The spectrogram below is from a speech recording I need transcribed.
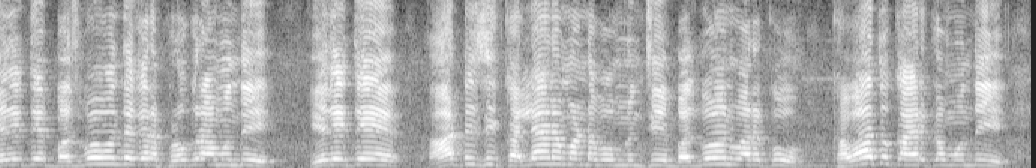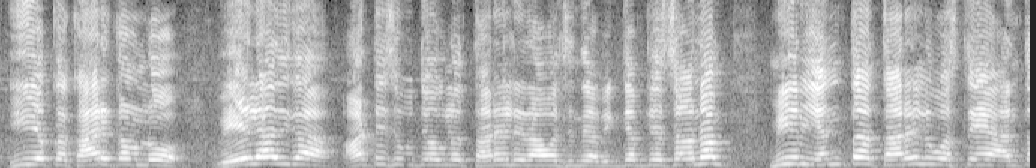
ఏదైతే బస్భవన్ దగ్గర ప్రోగ్రాం ఉంది ఏదైతే ఆర్టీసీ కళ్యాణ మండపం నుంచి బస్భవన్ వరకు కవాతు కార్యక్రమం ఉంది ఈ యొక్క కార్యక్రమంలో వేలాదిగా ఆర్టీసీ ఉద్యోగులు తరలి రావాల్సిందిగా విజ్ఞప్తి చేస్తా ఉన్నాం. మీరు ఎంత తరలి వస్తే అంత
